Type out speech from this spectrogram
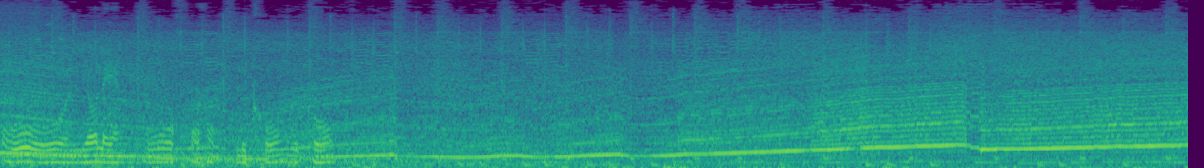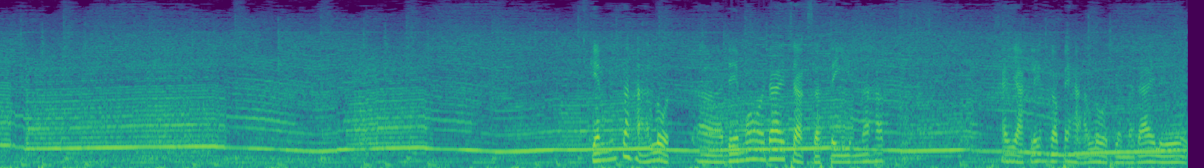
โอ้เลี้ยวแรงโอ้โหหลุดโค้งหลุดโค้ง มนี้ก็หาโหลดเดโมได้จากสตรีมนะครับ ใครอยากเล่นก็ไปหาโหลดกันมาได้เลย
